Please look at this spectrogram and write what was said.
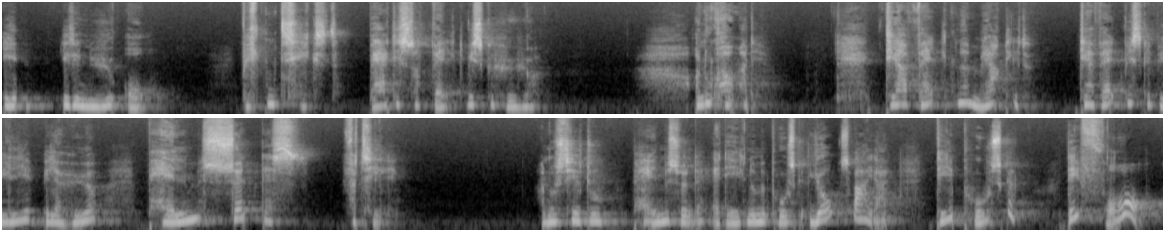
ind i det nye år. Hvilken tekst? Hvad er det så valgt, vi skal høre? Og nu kommer det. De har valgt noget mærkeligt. De har valgt, at vi skal vælge eller høre Palme Søndags fortælling. Og nu siger du, Palme Søndag, er det ikke noget med påske? Jo, svarer jeg. Det er påske. Det er forår.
